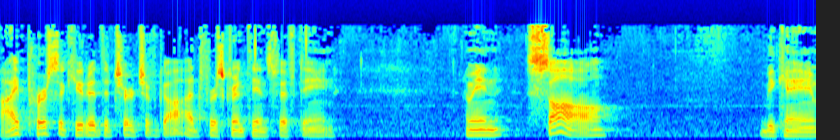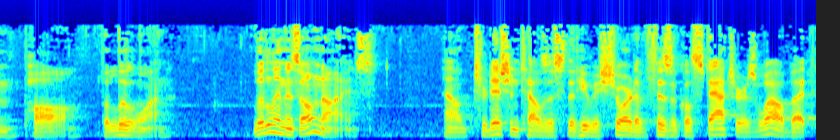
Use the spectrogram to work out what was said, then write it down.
I persecuted the church of God, 1 Corinthians 15. I mean, Saul became Paul, the little one. Little in his own eyes. Now, tradition tells us that he was short of physical stature as well, but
